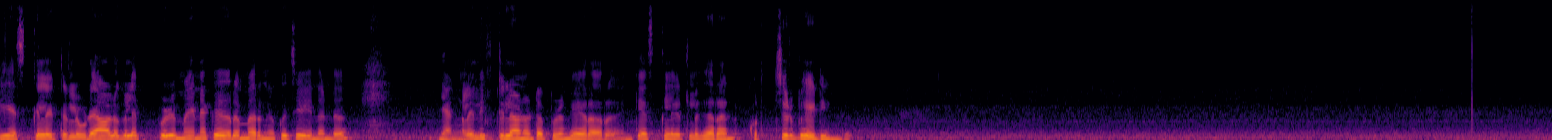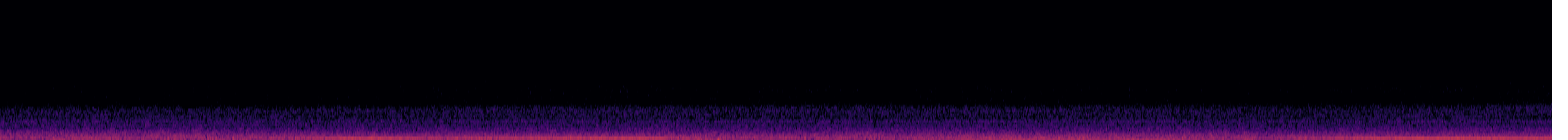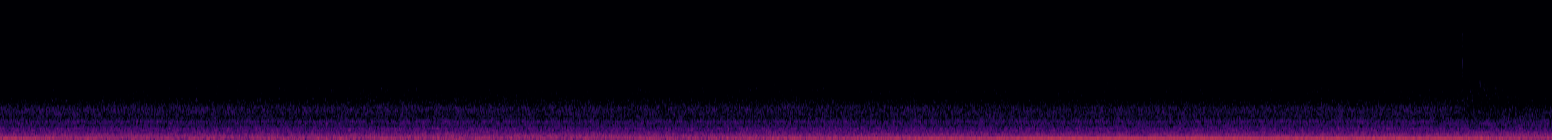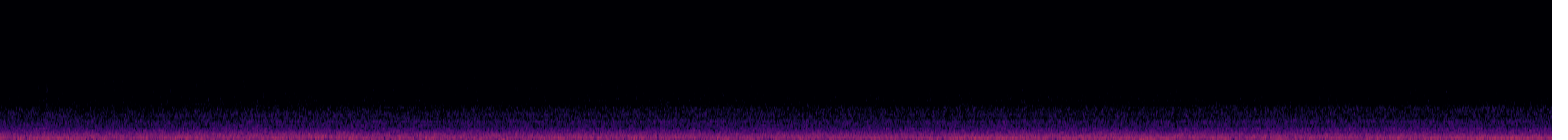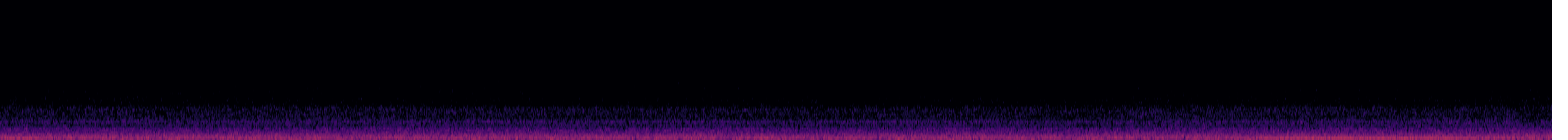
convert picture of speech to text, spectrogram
ഈ എസ്കലേറ്ററിലൂടെ ആളുകൾ എപ്പോഴും ഇങ്ങനെ കയറും ഇറങ്ങുകയൊക്കെ ചെയ്യുന്നുണ്ട്. ഞങ്ങൾ ലിഫ്റ്റിലാണ് കേട്ടോ എപ്പോഴും കയറാറ് എനിക്ക് എസ്കലേറ്ററിൽ കയറാൻ കുറച്ചൊരു പേടിയുണ്ട്.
